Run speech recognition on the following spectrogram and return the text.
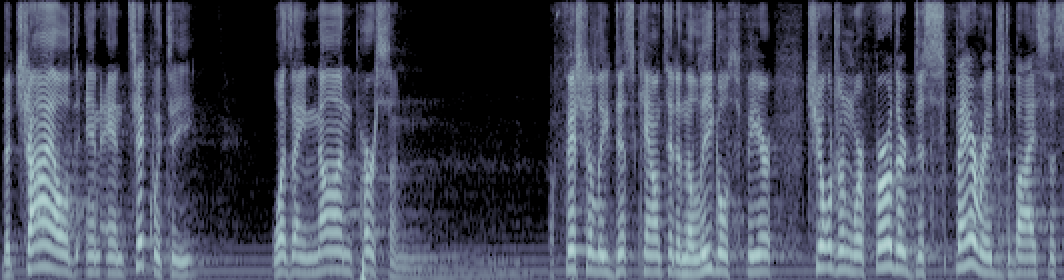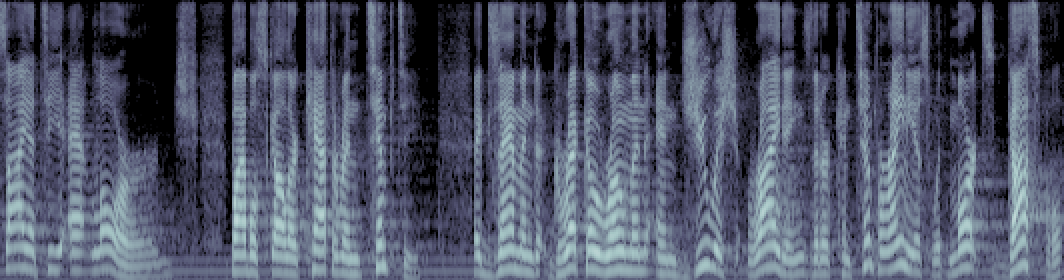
the child in antiquity was a non person. Officially discounted in the legal sphere, children were further disparaged by society at large. Bible scholar Catherine Tempte examined Greco Roman and Jewish writings that are contemporaneous with Mark's gospel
